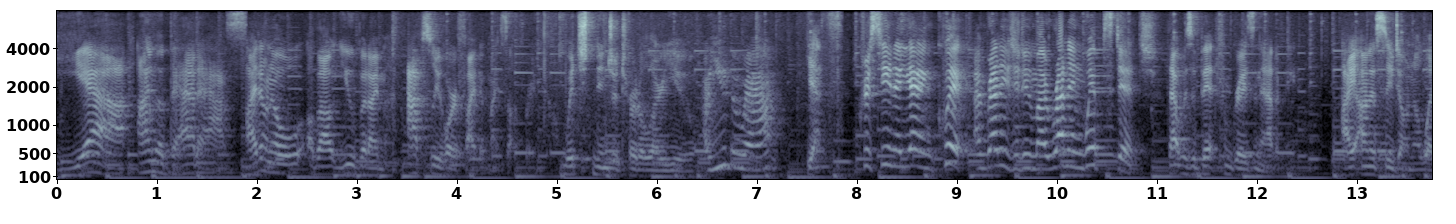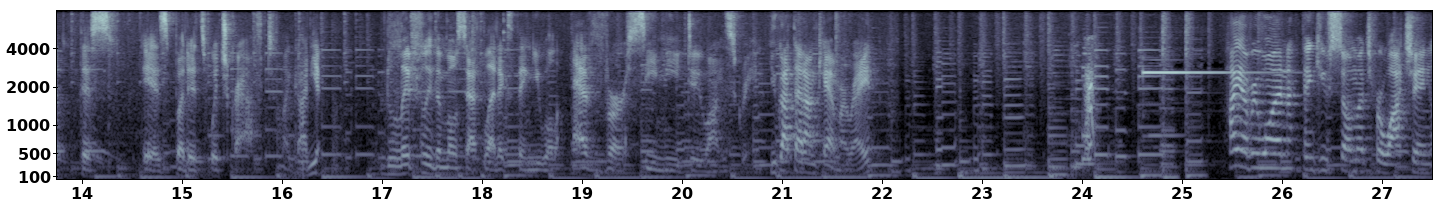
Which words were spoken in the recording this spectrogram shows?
yeah, I'm a badass. I don't know about you, but I'm absolutely horrified at myself right now. Which Ninja Turtle are you? Are you the rat? Yes. Cristina Yang, quick, I'm ready to do my running whip stitch. That was a bit from Grey's Anatomy. I honestly don't know what this is, but it's witchcraft. Oh my God, yeah. Literally the most athletics thing you will ever see me do on screen. You got that on camera, right? Hi everyone, thank you so much for watching.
